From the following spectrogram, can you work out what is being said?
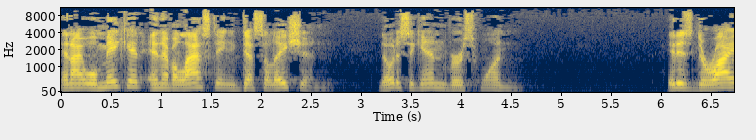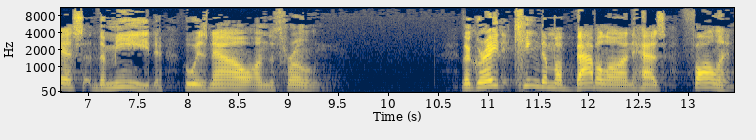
and I will make it an everlasting desolation. Notice again verse 1. It is Darius the Mede who is now on the throne. The great kingdom of Babylon has fallen.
